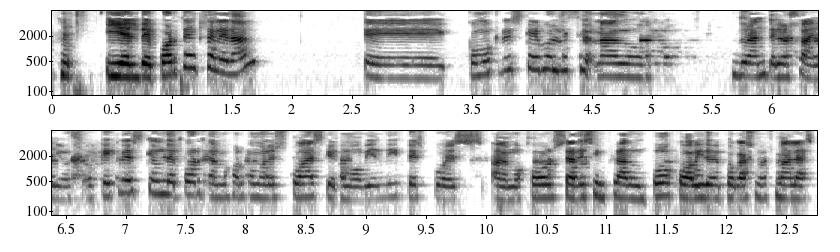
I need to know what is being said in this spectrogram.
¿Y el deporte en general? Eh, ¿Cómo crees que ha evolucionado durante los años? ¿O qué crees que un deporte, a lo mejor como el squash, que como bien dices, pues a lo mejor se ha desinflado un poco, ha habido épocas más malas,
